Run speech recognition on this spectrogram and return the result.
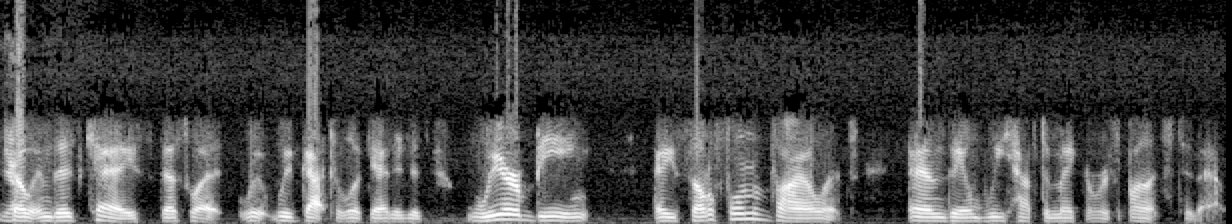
Yep. So in this case, that's what we, we've got to look at it is we're being a subtle form of violence, and then we have to make a response to that.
